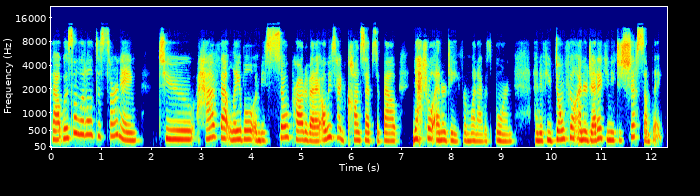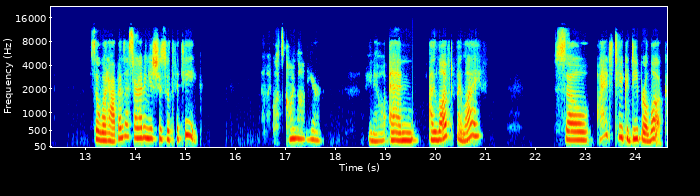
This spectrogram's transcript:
that was a little discerning to have that label and be so proud of it. I always had concepts about natural energy from when I was born. And if you don't feel energetic, you need to shift something. So what happens? I start having issues with fatigue. I'm like, what's going on here? You know, and I loved my life. So I had to take a deeper look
